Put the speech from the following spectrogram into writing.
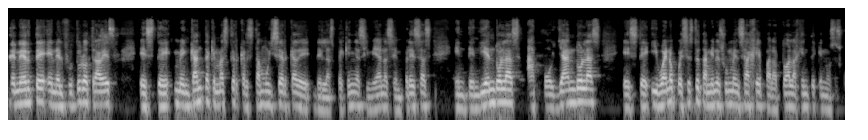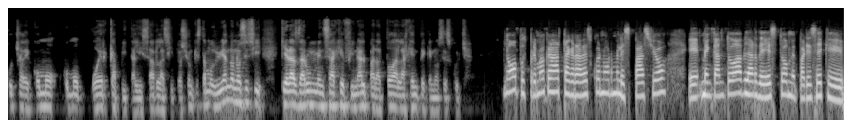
tenerte en el futuro otra vez. Este, me encanta que Mastercard está muy cerca de, de las pequeñas y medianas empresas, entendiéndolas, apoyándolas. Este, y bueno, pues este también es un mensaje para toda la gente que nos escucha de cómo, cómo poder capitalizar la situación que estamos viviendo. No sé si quieras dar un mensaje final para toda la gente que nos escucha. No, pues primero que nada te agradezco enorme el espacio. Eh, me encantó hablar de esto. Me parece que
